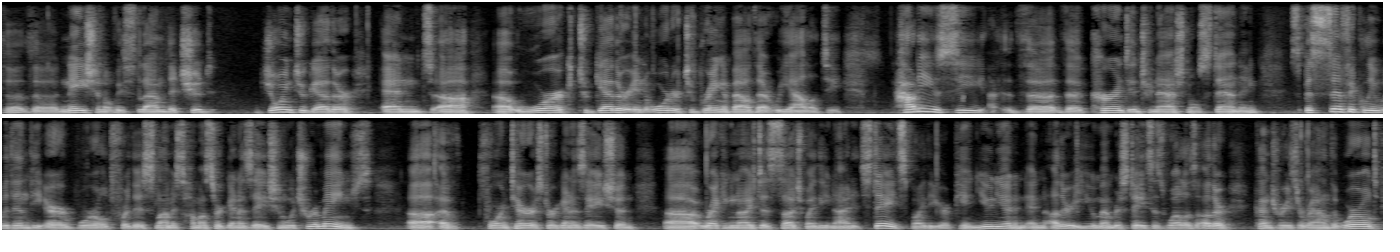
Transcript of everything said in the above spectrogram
the, the nation of Islam that should join together and uh, uh, work together in order to bring about that reality. How do you see the, the current international standing, specifically within the Arab world, for the Islamist Hamas organization, which remains uh, a foreign terrorist organization uh, recognized as such by the United States, by the European Union, and, and other EU member states, as well as other countries around the world.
